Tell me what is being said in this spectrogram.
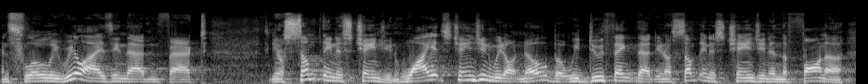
and slowly realizing that in fact you know something is changing why it's changing we don't know but we do think that you know something is changing in the fauna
